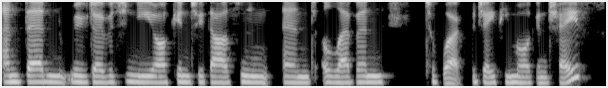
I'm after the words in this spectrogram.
and then moved over to New York in 2011 to work for JP Morgan Chase.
